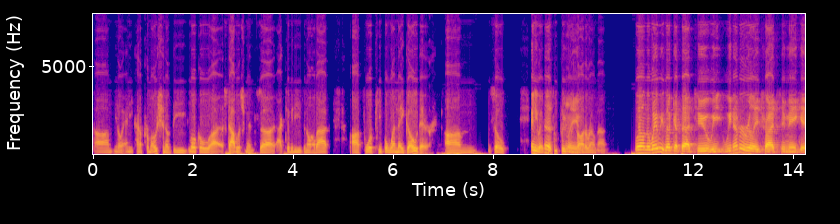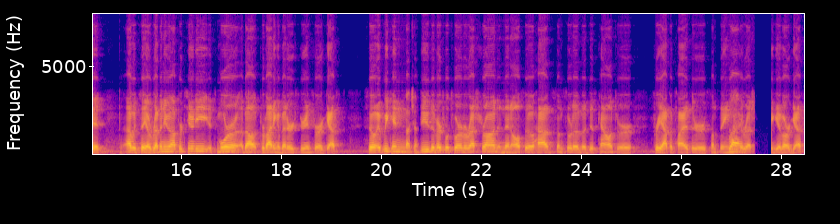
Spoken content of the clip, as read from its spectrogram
Um, you know, any kind of promotion of the local uh, establishments, uh, activities, and all that uh, for people when they go there. Um, so, anyway, just some food for thought around that. Well, and the way we look at that too, we we never really tried to make it, I would say, a revenue opportunity. It's more about providing a better experience for our guests. So if we can gotcha. do the virtual tour of a restaurant and then also have some sort of a discount or free appetizer or something right. at the restaurant can give our guests,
